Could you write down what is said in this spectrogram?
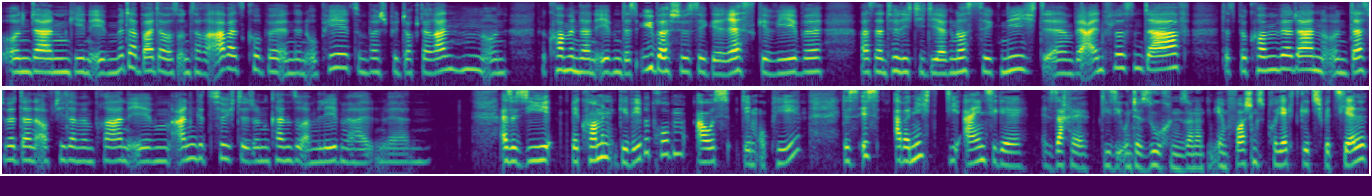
Und dann gehen eben Mitarbeiter aus unserer Arbeitsgruppe in den OP, zum Beispiel Doktoranden, und bekommen dann eben das überschüssige Restgewebe, was natürlich die Diagnostik nicht äh, beeinflussen darf. Das bekommen wir dann und das wird dann auf dieser Membran eben angezüchtet und kann so am Leben erhalten werden. Also Sie bekommen Gewebeproben aus dem OP. Das ist aber nicht die einzige Sache, die Sie untersuchen, sondern in Ihrem Forschungsprojekt geht es speziell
